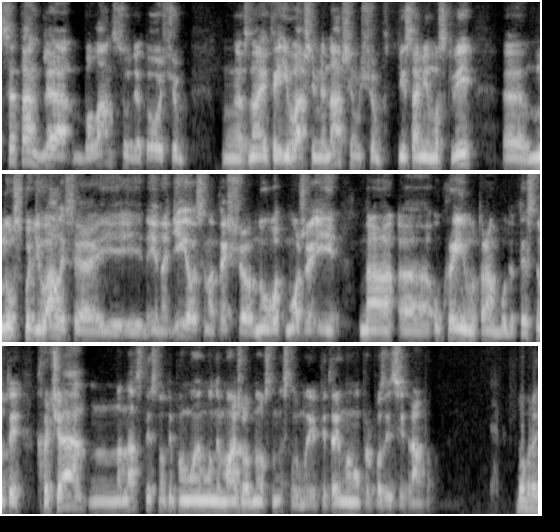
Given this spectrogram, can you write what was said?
це так для балансу, для того, щоб знаєте, і вашим, і нашим, щоб в тій самій Москві ну сподівалися і, і, і надіялися на те, що ну от може і на е, Україну Трамп буде тиснути. Хоча на нас тиснути, по-моєму, нема жодного смислу. Ми підтримуємо пропозиції Трампа. Добре,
